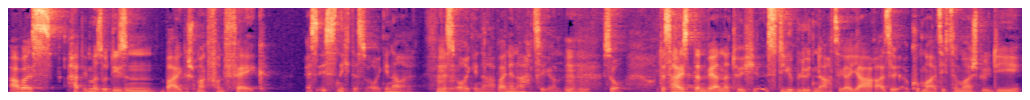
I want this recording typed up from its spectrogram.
Aber es hat immer so diesen Beigeschmack von Fake. Es ist nicht das Original. Hm. Das Original war in den 80ern. Mhm. So. Das heißt, dann werden natürlich Stilblüten 80er Jahre. Also guck mal, als ich zum Beispiel die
